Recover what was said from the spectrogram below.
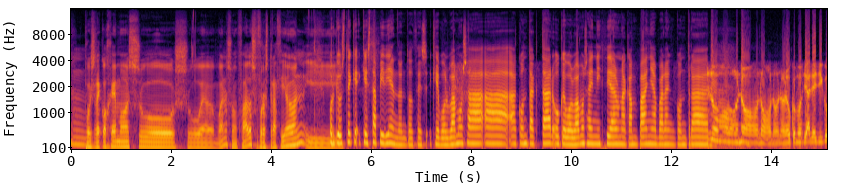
eh, mm. pues recogemos su, su, eh, bueno, su enfado, su frustración y... Porque usted, ¿qué, qué está pidiendo entonces? ¿Que volvamos a, a- a contactar o que volvamos a iniciar una campaña para encontrar... No, no, no, no, no, no, como ya le digo,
